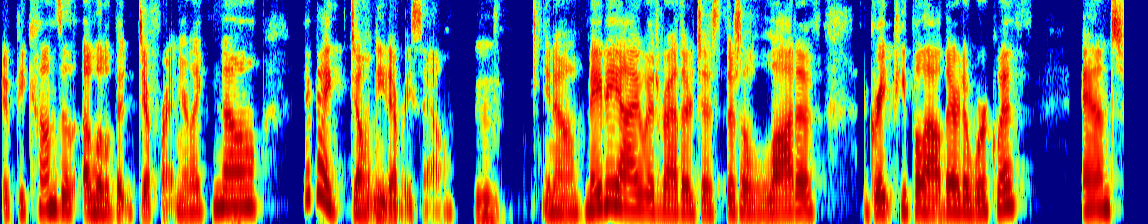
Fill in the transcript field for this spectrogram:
it becomes a, a little bit different. And you're like no maybe i don't need every sale. Mm. You know maybe i would rather just there's a lot of great people out there to work with and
